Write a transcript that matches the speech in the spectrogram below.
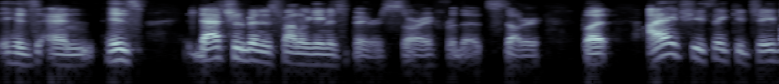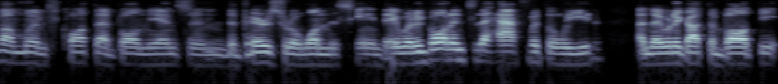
his and his. That should have been his final game as Bears. Sorry for the stutter, but I actually think if Javon Wims caught that ball in the end zone, the Bears would have won this game. They would have gone into the half with the lead, and they would have got the ball at the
